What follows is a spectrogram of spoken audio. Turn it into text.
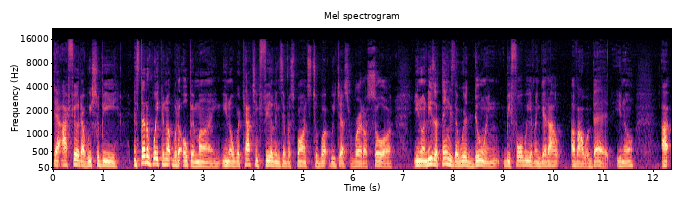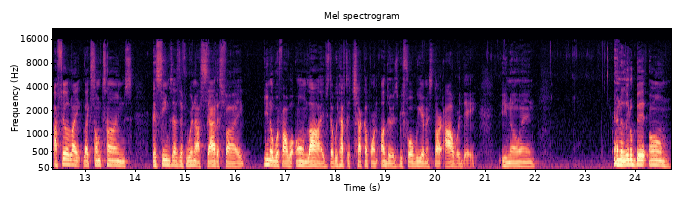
that I feel that we should be instead of waking up with an open mind, you know, we're catching feelings in response to what we just read or saw. You know, and these are things that we're doing before we even get out of our bed, you know. I, I feel like like sometimes it seems as if we're not satisfied, you know, with our own lives, that we have to check up on others before we even start our day. You know, and and a little bit um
